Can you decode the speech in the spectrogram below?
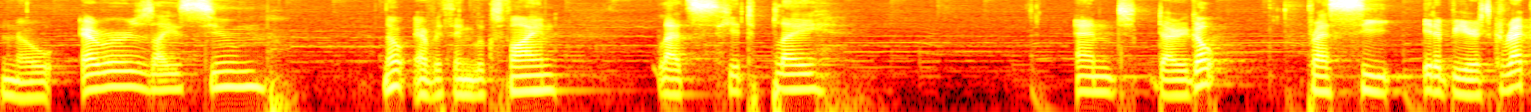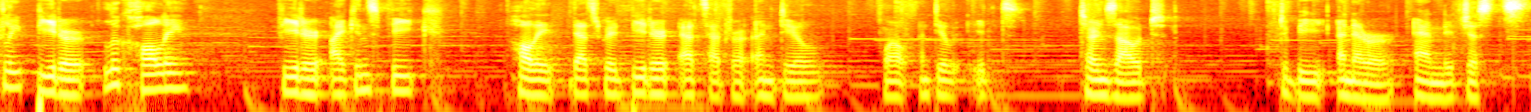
no errors, I assume. No, everything looks fine. Let's hit play. And there you go. Press C, it appears correctly. Peter, look Holly. Peter, I can speak. Holly, that's great, Peter, etc. Until, well, until it turns out to be an error and it just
